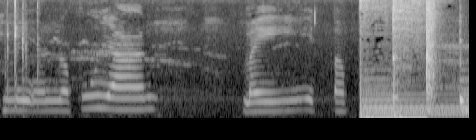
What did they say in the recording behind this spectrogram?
may ano po yan. May ita po.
